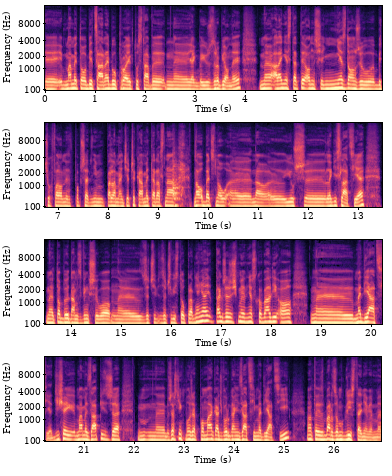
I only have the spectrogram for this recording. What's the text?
Y, Mamy to obiecane, był projekt ustawy y, jakby już zrobiony, ale niestety on się nie zdążył być uchwalony w poprzednim parlamencie. Czekamy teraz na, na obecną e, na e, już e, legislację. To by nam zwiększyło e, rzeczy, rzeczywiste uprawnienia. Także żeśmy wnioskowali o e, mediację. Dzisiaj mamy zapis, że e, rzecznik może pomagać w organizacji mediacji. No to jest bardzo mgliste, nie wiem, e,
